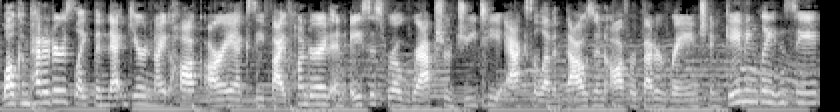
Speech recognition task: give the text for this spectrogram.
While competitors like the Netgear Nighthawk RAXE 500 and Asus ROG Rapture GT AX 11000 offer better range and gaming latency,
